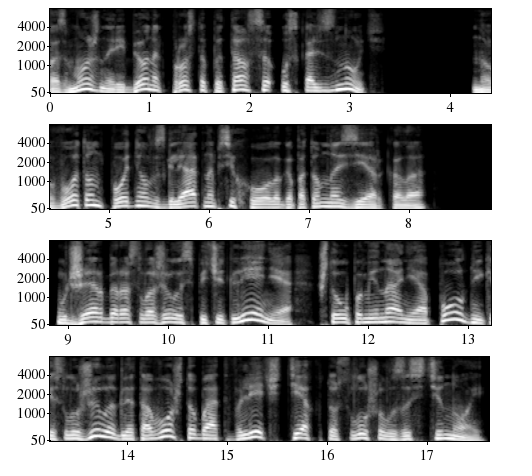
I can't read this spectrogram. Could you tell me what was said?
Возможно, ребенок просто пытался ускользнуть. Но вот он поднял взгляд на психолога, потом на зеркало. У Джербера сложилось впечатление, что упоминание о полднике служило для того, чтобы отвлечь тех, кто слушал за стеной.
